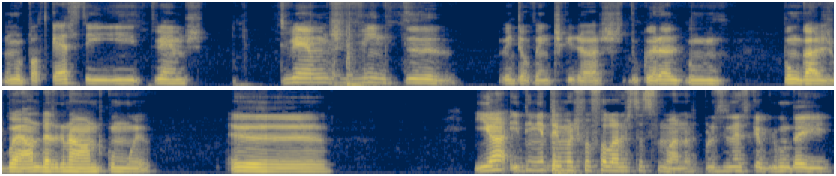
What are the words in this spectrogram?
no meu podcast e tivemos tivemos 20 20 ou 20 seguidores do caralho para um, para um gajo bem underground como eu Uh, yeah, e tinha temas para falar esta semana, por isso nem sequer perguntei,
